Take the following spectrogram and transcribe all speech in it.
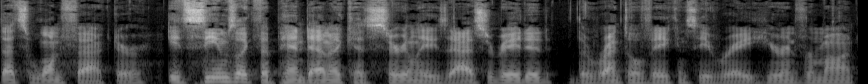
That's one factor. It seems like the pandemic has certainly exacerbated the rental vacancy rate here in Vermont,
